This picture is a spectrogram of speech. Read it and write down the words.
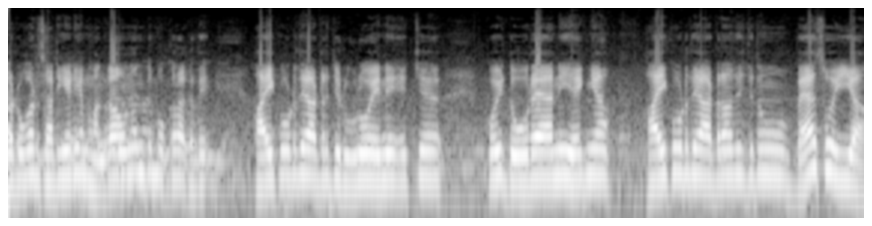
ਘੱਟੋ ਘੱਟ ਸਾਡੀਆਂ ਜਿਹੜੀਆਂ ਮੰਗਾਂ, ਉਹਨਾਂ ਨੂੰ ਤਾਂ ਮੁੱਖ ਰੱਖਦੇ। ਹਾਈ ਕੋਰਟ ਦੇ ਆਰਡਰ ਜ਼ਰੂਰ ਹੋਏ ਨੇ, ਇਹ 'ਚ ਕੋਈ ਦੋ ਰਾਇ ਨਹੀਂ ਹੈਗੀਆਂ। ਹਾਈ ਕੋਰਟ ਦੇ ਆਰਡਰਾਂ ਦੀ ਜਦੋਂ ਬਹਿਸ ਹੋਈ ਆ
